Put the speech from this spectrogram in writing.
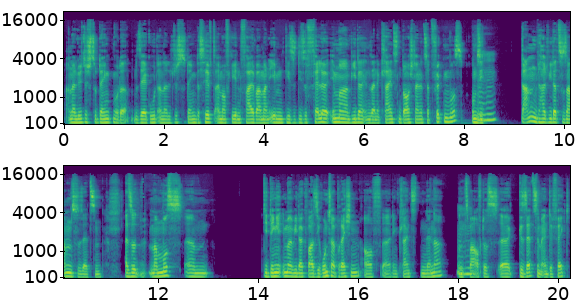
analytisch zu denken oder sehr gut analytisch zu denken, das hilft einem auf jeden Fall, weil man eben diese, diese Fälle immer wieder in seine kleinsten Bausteine zerpflücken muss, um mhm. Dann halt wieder zusammenzusetzen. Also man muss ähm, die Dinge immer wieder quasi runterbrechen auf äh, den kleinsten Nenner und mhm. zwar auf das äh, Gesetz im Endeffekt,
